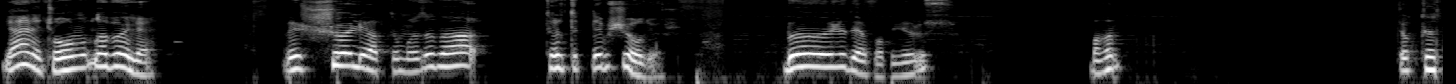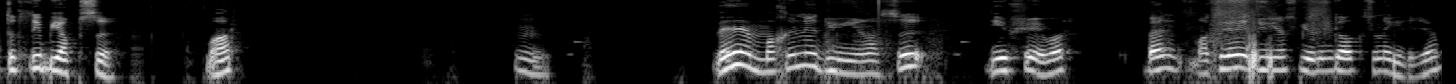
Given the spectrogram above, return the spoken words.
Yani çoğunlukla böyle. Ve şöyle yaptığımızda da tırtıklı bir şey oluyor. Böyle de yapabiliyoruz. Bakın. Çok tırtıklı bir yapısı var. Hmm. Ve makine dünyası diye bir şey var. Ben makine dünyası yörünge halkasına gideceğim.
